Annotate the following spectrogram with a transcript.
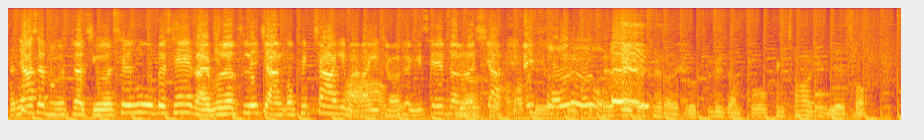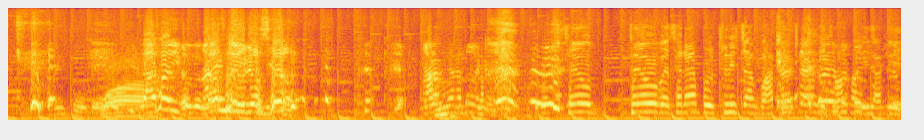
안녕하세요 반갑습니다 지금은 새 호흡에 새 라이브를 틀리지 않고 팽창하게 아, 말하기 정확하게 새 별로 시야 에이 더새 어려워 대패 라이브로 틀리지 않고 팽창하기 위해서. 와. 라산이거든 라산이거든 알았어 태호 태호의 세랄불 틀리지 않고 팽창하기 정확하게 하기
